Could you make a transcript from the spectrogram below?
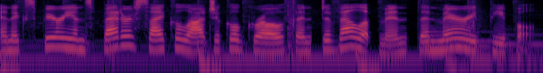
and experience better psychological growth and development than married people.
